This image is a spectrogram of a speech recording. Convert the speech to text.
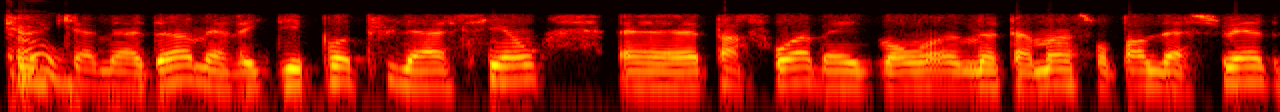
que le oh. Canada, mais avec des populations euh, parfois, ben, bon, notamment si on parle de la Suède,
